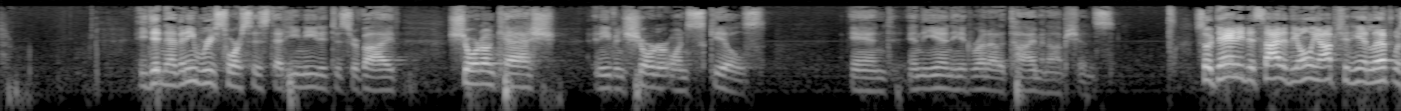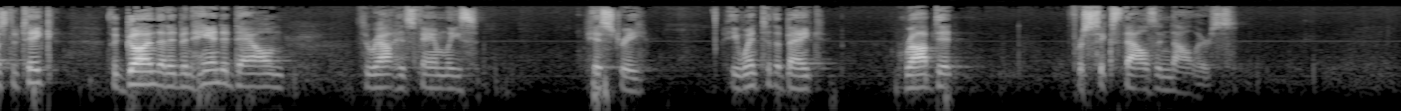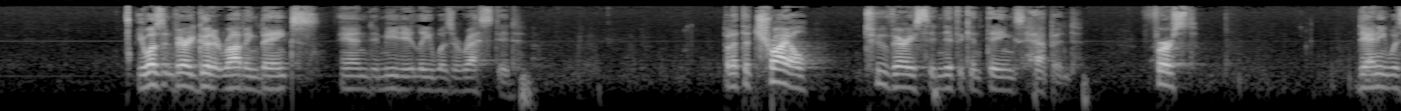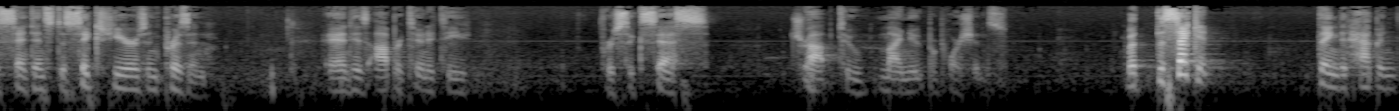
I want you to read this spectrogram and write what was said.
He didn't have any resources that he needed to survive, short on cash, and even shorter on skills. And in the end, he had run out of time and options. So Danny decided the only option he had left was to take the gun that had been handed down throughout his family's history. He went to the bank, robbed it for $6,000. He wasn't very good at robbing banks and immediately was arrested. But at the trial, two very significant things happened. First, Danny was sentenced to six years in prison, and his opportunity for success dropped to minute proportions. But the second thing that happened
